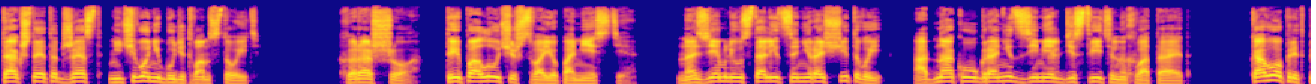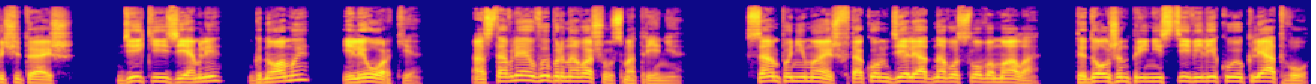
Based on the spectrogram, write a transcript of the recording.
так что этот жест ничего не будет вам стоить. Хорошо, ты получишь свое поместье. На земли у столицы не рассчитывай, однако у границ земель действительно хватает. Кого предпочитаешь? Дикие земли, гномы или орки? Оставляю выбор на ваше усмотрение. Сам понимаешь, в таком деле одного слова мало. Ты должен принести великую клятву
